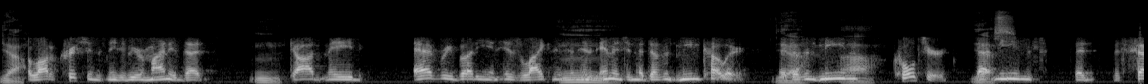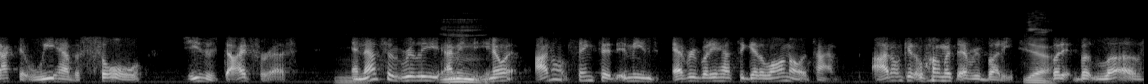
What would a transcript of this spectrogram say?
Yeah. A lot of Christians need to be reminded that God made everybody in His likeness and His image, and that doesn't mean color. That Yeah. doesn't mean Ah. culture. That means that the fact that we have a soul, Jesus died for us. Mm. And that's a really, I mean, you know what? I don't think that it means everybody has to get along all the time. I don't get along with everybody. Yeah. But it- but love,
